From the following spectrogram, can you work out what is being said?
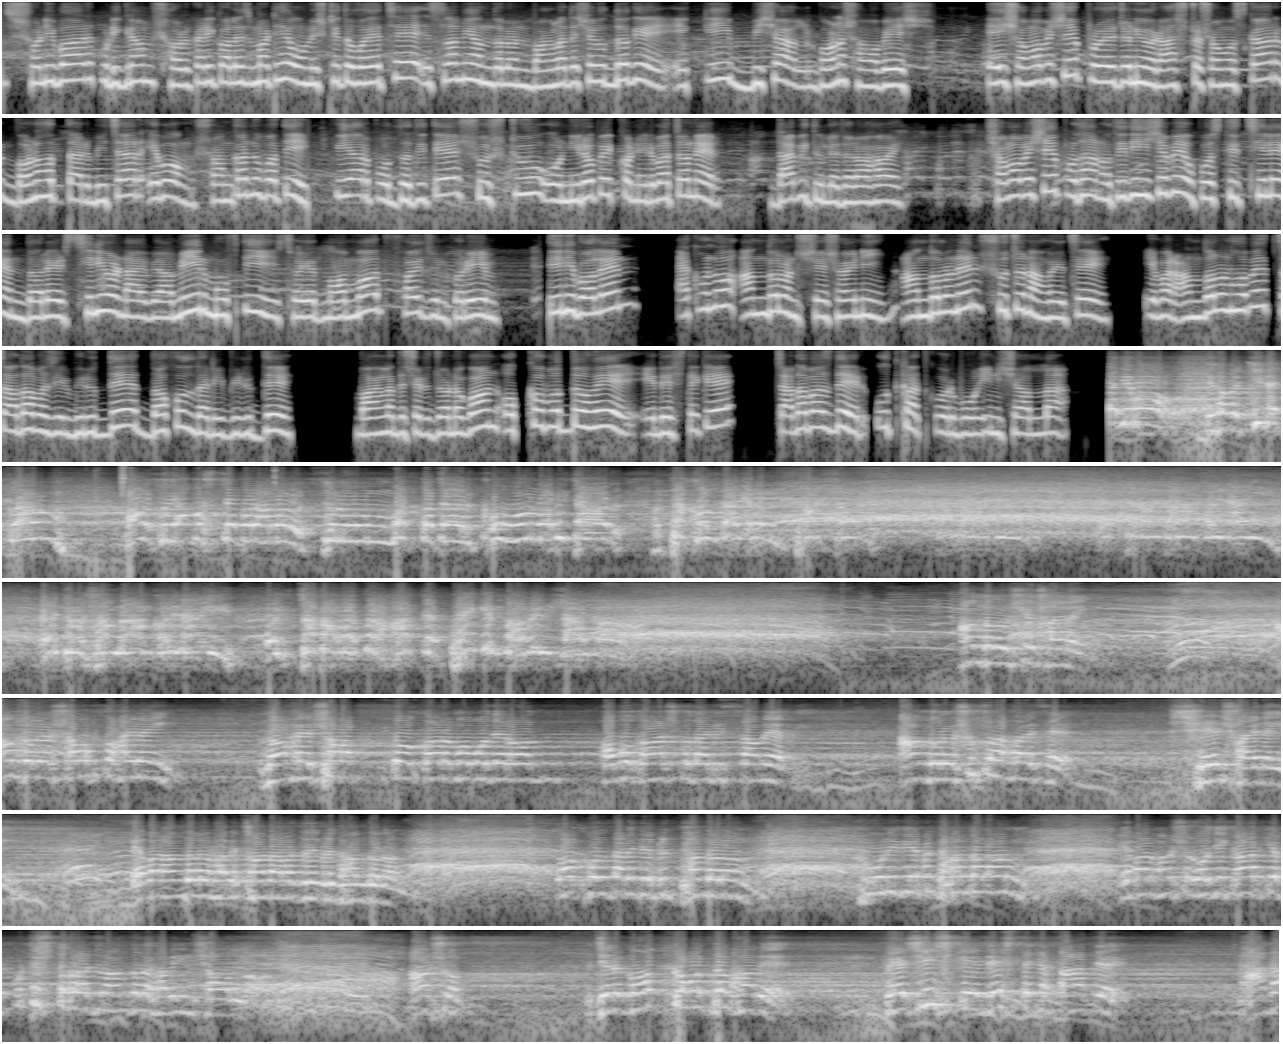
আজ শনিবার কুড়িগ্রাম সরকারি কলেজ মাঠে অনুষ্ঠিত হয়েছে ইসলামী আন্দোলন বাংলাদেশের উদ্যোগে একটি বিশাল গণসমাবেশ। এই সমাবেশে প্রয়োজনীয় রাষ্ট্র সংস্কার, গণহত্যার বিচার এবং সংখ্যানুপাতিক পিয়ার পদ্ধতিতে সুষ্ঠু ও নিরপেক্ষ নির্বাচনের দাবি তুলে ধরা হয়। সমাবেশে প্রধান অতিথি হিসেবে উপস্থিত ছিলেন দলের সিনিয়র নায়েবে আমির, মুফতি সৈয়দ মোহাম্মদ ফয়জুল করিম। তিনি বলেন এখনও আন্দোলন শেষ হয়নি। আন্দোলনের সূচনা হয়েছে। এবার আন্দোলন হবে চাঁদাবাজির বিরুদ্ধে, দখলদারির বিরুদ্ধে। বাংলাদেশের জনগণ ঐক্যবদ্ধ হয়ে এদেশ থেকে চাঁদাবাজদের উৎখাত করব, ইনশাআল্লাহ। কি দেখলাম? পাঁচই পর আবার অত্যাচার, খুন, অবিচার, দখলদারি এবং এর জন্য সংগ্রাম করি নাই। ওই চাঁদাবাজদের হাতকে দিতে হবে, ইনশাআল্লাহ। আন্দোলন শেষ হয় নাই। আন্দোলন সমাপ্ত হয় নাই। নহে সমাপ্ত কর্মবোধের অবকাশ কোথায় ইসলামের আন্দোলনের সূচনা হয়েছে। শেষ হয় নাই। এবার আন্দোলন হবে চাঁদাবাজদের বিরুদ্ধে আন্দোলন। দখলদারিদের বিরুদ্ধে আন্দোলন। খুনিদের বিরুদ্ধে আন্দোলন। এবার মানুষের অধিকারকে প্রতিষ্ঠা করার জন্য আন্দোলন হবে, ইনশাআল্লাহ। আসুন, যেরকম ঐক্যবদ্ধ ভাবে দেশ থেকে তাড়াতে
